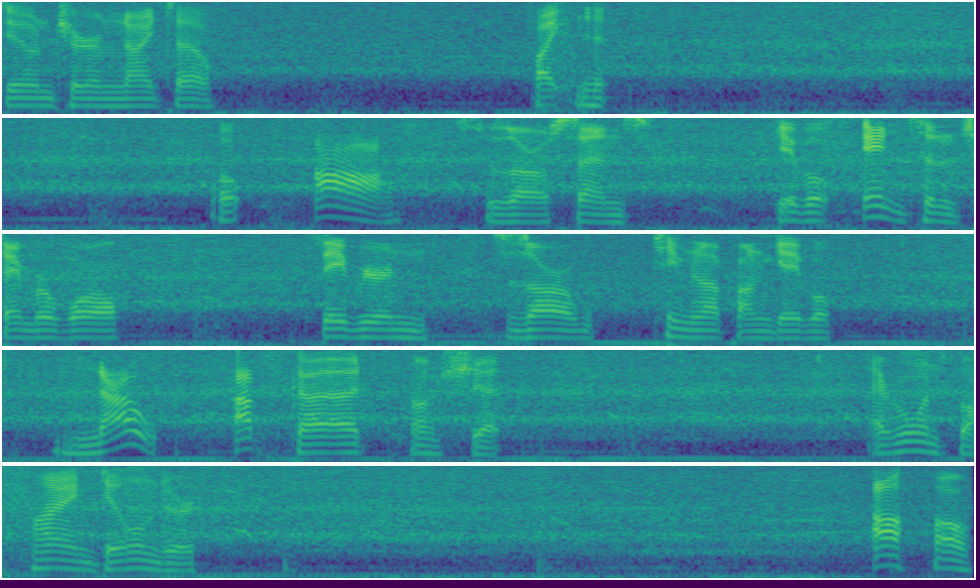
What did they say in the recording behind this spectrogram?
Dillinger and Naito. Fighting it. Oh, ah! Cesaro sends Gable into the chamber wall. Xavier and Cesaro teaming up on Gable. No! Upcut! Oh shit. Everyone's behind Dillinger. Oh,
